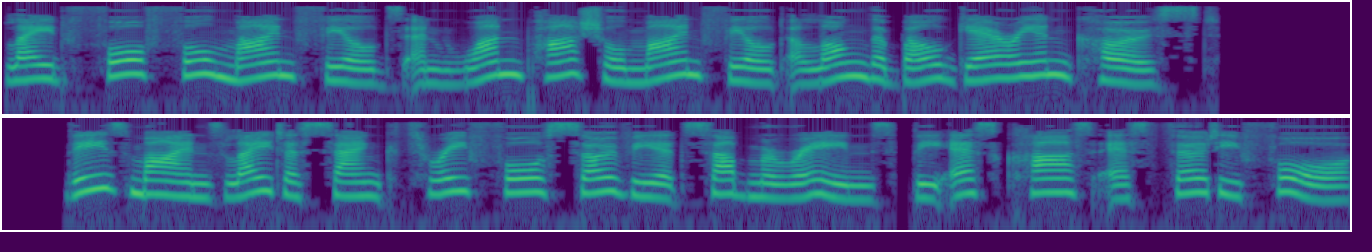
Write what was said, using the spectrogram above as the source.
laid four full minefields and one partial minefield along the Bulgarian coast. These mines later sank three four Soviet submarines the S-class S-34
